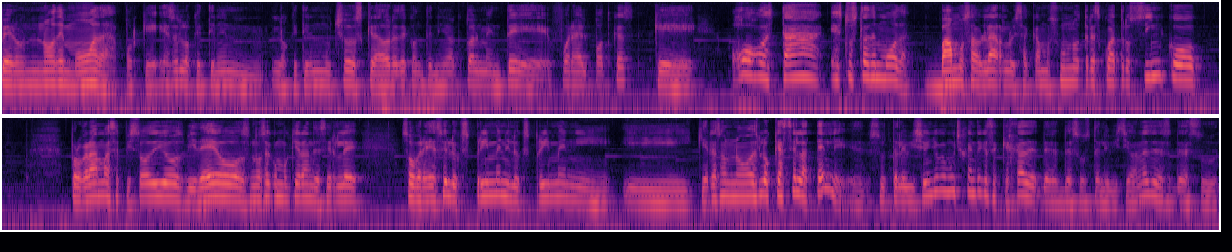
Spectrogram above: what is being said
pero no de moda, porque eso es lo que tienen, lo que tienen muchos creadores de contenido actualmente fuera del podcast, que oh, está, esto está de moda, vamos a hablarlo y sacamos uno, tres, cuatro, cinco programas, episodios, videos, no sé cómo quieran decirle sobre eso y lo exprimen y lo exprimen y, y quieras o no, es lo que hace la tele. Eh, Su televisión, yo veo mucha gente que se queja de sus televisiones, de, de su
